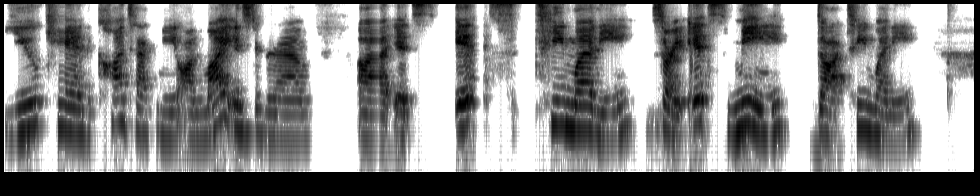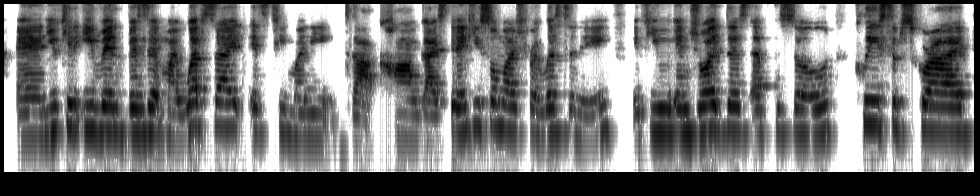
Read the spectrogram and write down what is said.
you can contact me on my Instagram. Uh, it's it's T Money. Sorry, it's me dot T Money. And you can even visit my website, it's tmoney.com. Guys, thank you so much for listening. If you enjoyed this episode, please subscribe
